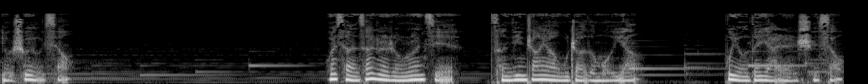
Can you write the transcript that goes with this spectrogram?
有说有笑。我想象着蓉蓉姐曾经张牙舞爪的模样，不由得哑然失笑。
